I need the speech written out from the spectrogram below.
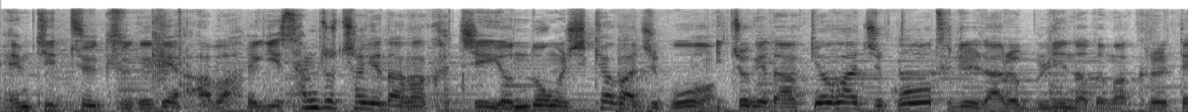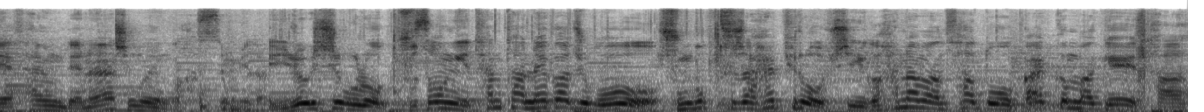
MT2 규격의 아바. 여기 3조척에다가 같이 연동을 시켜가지고 이쪽에다가 껴가지고 드릴 날을 물린다던가 그럴 때 사용되는 친구인 것 같습니다. 이런 식으로 구성이 탄탄해가지고 중복 투자할 필요 없이 이거 하나만 사도 깔끔하게 다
